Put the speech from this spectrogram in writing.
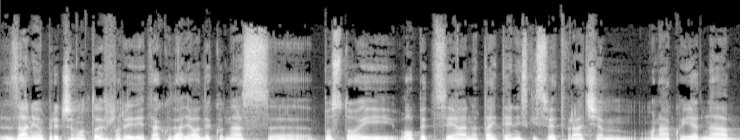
zanima, pričamo o toj Floridi i tako dalje. Ovde kod nas e, postoji, opet se ja na taj teniski svet vraćam, onako jedna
